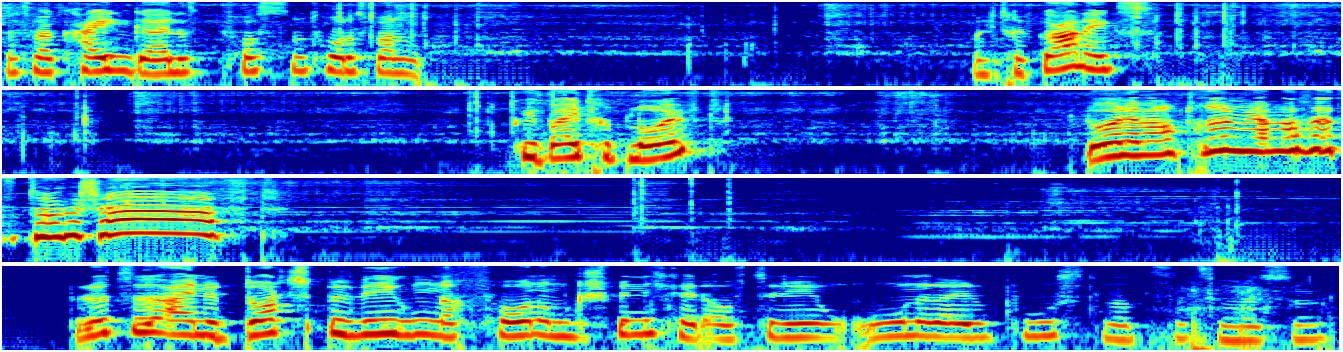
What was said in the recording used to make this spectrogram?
Das war kein geiles Postentor, das war ein ich treffe gar nichts. Okay, Beitritt läuft. Leute, der war noch drin. Wir haben das letzte Tor geschafft. Benutze eine Dodge-Bewegung nach vorne, um Geschwindigkeit aufzunehmen, ohne deinen Boost nutzen zu müssen.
